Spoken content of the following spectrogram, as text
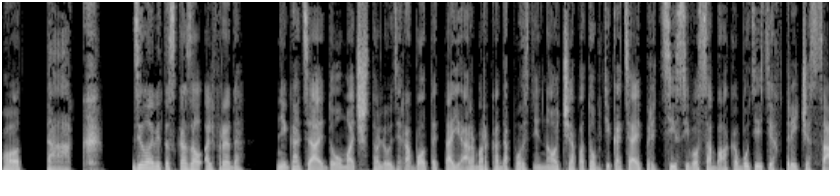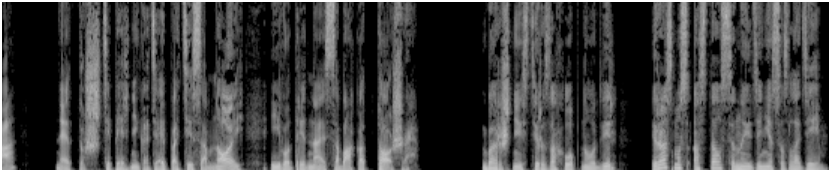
«Вот так», — деловито сказал Альфреда. «Негодяй думать, что люди работают на ярмарка до поздней ночи, а потом негодяй прийти с его собакой будить их в три часа? Нет уж, теперь негодяй пойти со мной, и его дрянная собака тоже». Барышня из тира захлопнула дверь, и Расмус остался наедине со злодеем.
